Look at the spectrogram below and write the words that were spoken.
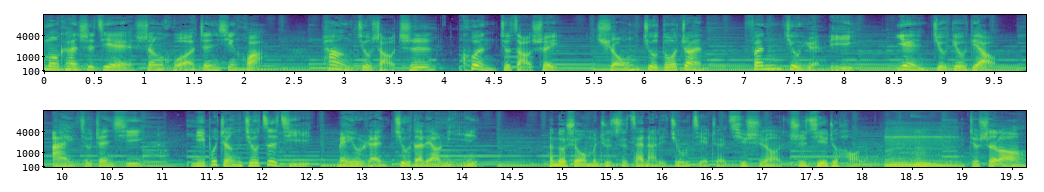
默看世界，生活真心话。胖就少吃，困就早睡，穷就多赚，分就远离，厌就丢掉，爱就珍惜。你不拯救自己，没有人救得了你。很多时候我们就是在那里纠结着，其实哦，直接就好了嘛。嗯，就是喽，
